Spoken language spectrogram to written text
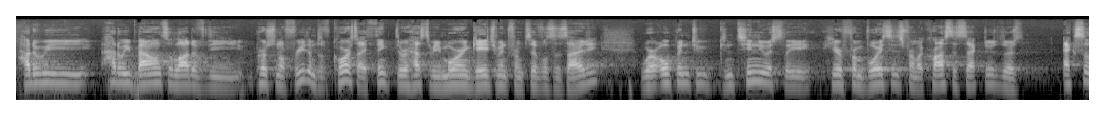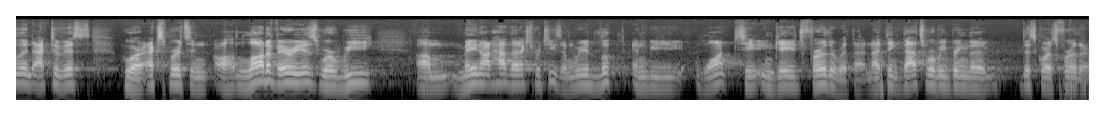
how do we how do we balance a lot of the personal freedoms? Of course, I think there has to be more engagement from civil society. We're open to continuously hear from voices from across the sectors. There's excellent activists who are experts in a lot of areas where we um, may not have that expertise, and we look and we want to engage further with that. And I think that's where we bring the discourse further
